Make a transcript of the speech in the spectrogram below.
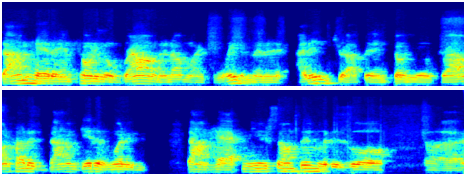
Dom had Antonio Brown, and I'm like, wait a minute, I didn't drop Antonio Brown. How did Dom get him? What did Dom hack me or something with his little uh,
